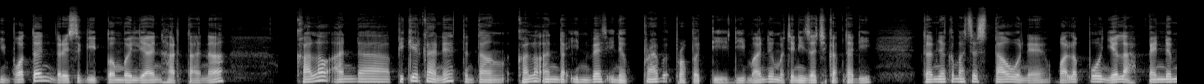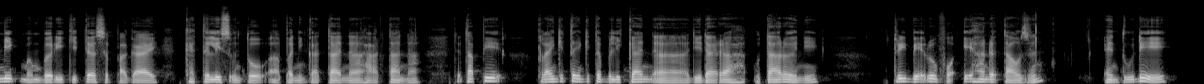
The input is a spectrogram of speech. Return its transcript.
important dari segi pembelian hartanah kalau anda fikirkan eh tentang kalau anda invest in a private property di mana macam Niza cakap tadi dalam jangka masa setahun eh walaupun yalah pandemik memberi kita sebagai catalyst untuk uh, peningkatan uh, hartanah tetapi klien kita yang kita belikan uh, di daerah utara ni 3 bedroom for 800,000 and today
